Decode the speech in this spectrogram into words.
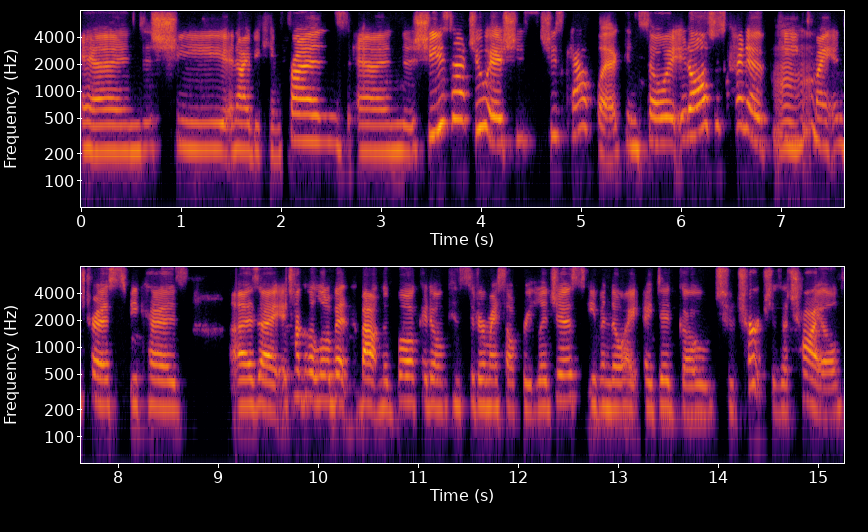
and she and I became friends. And she's not Jewish; she's she's Catholic, and so it, it all just kind of piqued mm-hmm. my interest because, as I, I, talk a little bit about in the book, I don't consider myself religious, even though I, I did go to church as a child.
